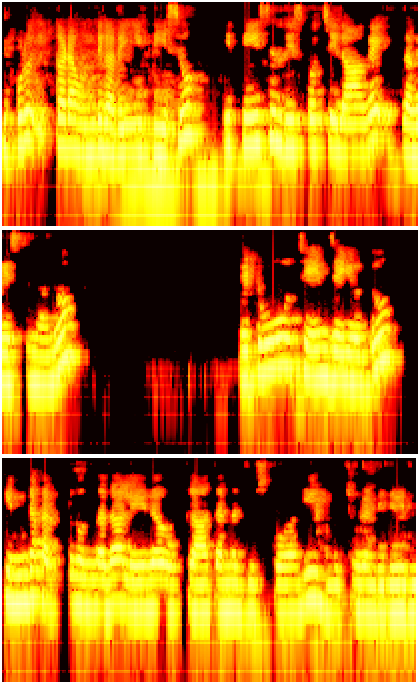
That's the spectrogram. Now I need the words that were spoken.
ఇప్పుడు ఇక్కడ ఉంది కదా ఈ పీసు. ఈ పీసుని తీసుకొచ్చి ఇలాగే ఇట్లా వేస్తున్నాను. ఎటు చేంజ్ చేయొద్దు. కింద కరెక్ట్గా ఉన్నదా లేదా క్లాత్ అన్నది చూసుకోవాలి. చూడండి లేదు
